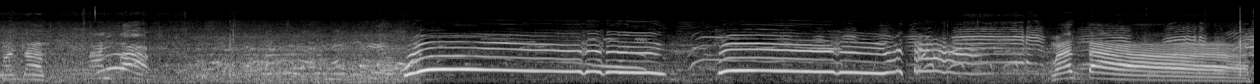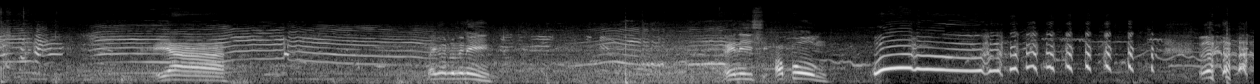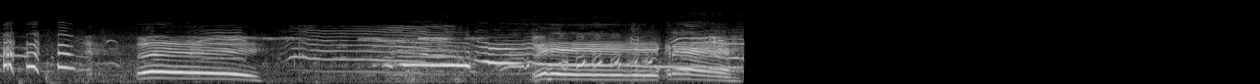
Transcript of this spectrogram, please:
Mantap. Mantap. Mantap. Iya. Tengok dulu ini. Ini opung. Woo!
